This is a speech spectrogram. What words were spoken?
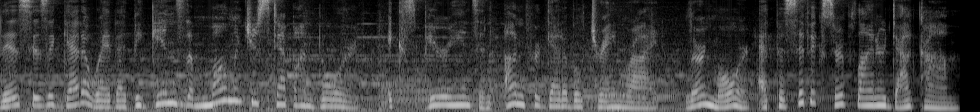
this is a getaway that begins the moment you step on board. Experience an unforgettable train ride. Learn more at PacificSurfliner.com.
